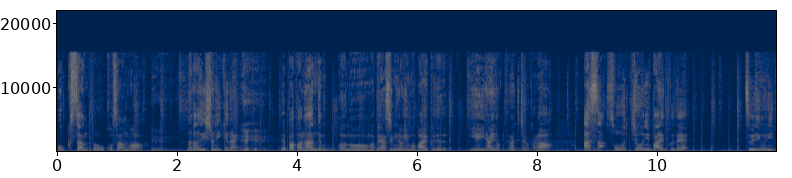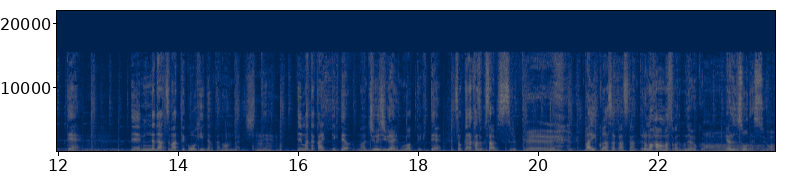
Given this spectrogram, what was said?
奥さんとお子さんはえなかなか一緒に行けない。ええ。えでパパなんであのまた休みの日もバイクで家いないのってなっちゃうから朝早朝にバイクでツーリングに行ってうんでみんなで集まってコーヒーなんか飲んだりして、うんでまた帰ってきて、まあ、10時ぐらいに戻ってきてそこから家族サービスするっていう。えバイク朝活なんてのも浜松とかでもねよくえやるそうですよ。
